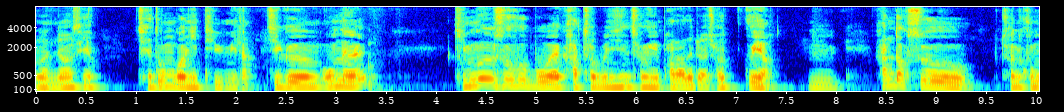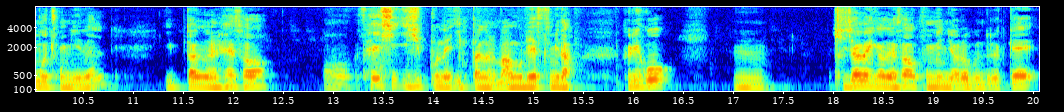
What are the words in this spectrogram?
안녕하세요. 제동건이 TV입니다. 지금 오늘 김문수 후보의 가처분 신청이 받아들여졌고요. 음, 한덕수 전 국무총리는 입당을 해서 어, 3시 20분에 입당을 마무리했습니다. 그리고 음, 기자회견에서 국민 여러분들께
